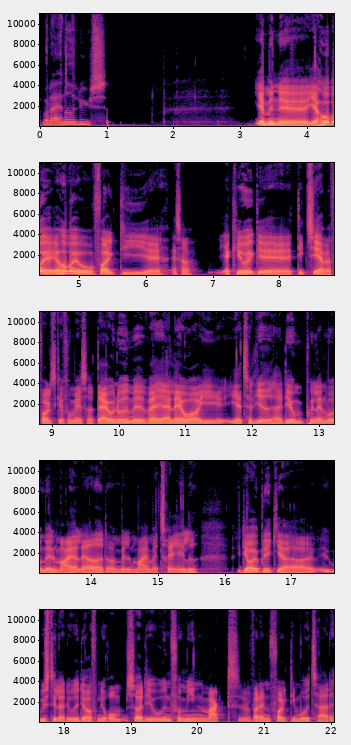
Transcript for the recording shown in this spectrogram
hvor der er noget lys. Jamen, øh, jeg, håber, jeg håber jo folk, de, øh, altså jeg kan jo ikke øh, diktere, hvad folk skal få med sig. Der er jo noget med, hvad jeg laver i, i atelieret her. Det er jo på en eller anden måde mellem mig og lærret, og mellem mig og materialet. I det øjeblik, jeg udstiller det ude i det offentlige rum, så er det jo uden for min magt, hvordan folk de modtager det.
